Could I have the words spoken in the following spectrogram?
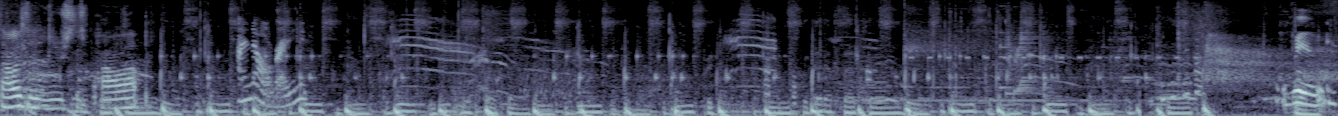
That was a useless power Oh, Rude.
